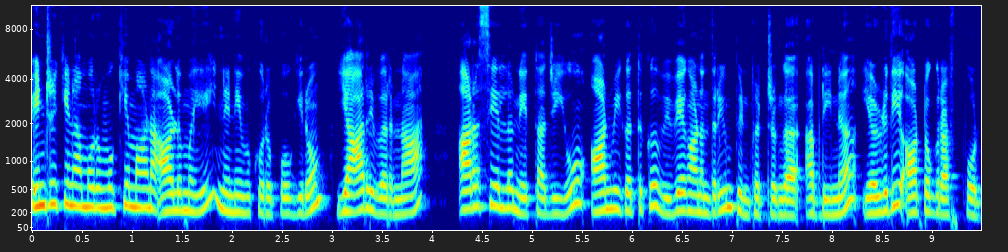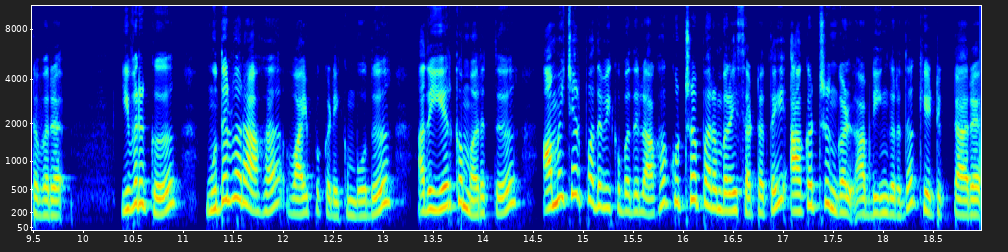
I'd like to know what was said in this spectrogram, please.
இன்றைக்கு நாம் ஒரு முக்கியமான ஆளுமையை நினைவு கூறப் போகிறோம். யார் இவர்னா? அரசியல்ல நேதாஜியும் ஆன்மீகத்துக்கு விவேகானந்தரையும் பின்பற்றுங்க அப்படின்னு எழுதி ஆட்டோகிராஃப் போட்டவர். இவருக்கு முதல்வராக வாய்ப்பு கிடைக்கும்போது அதை ஏற்க மறுத்து அமைச்சர் பதவிக்கு பதிலாக குற்றப்பரம்பரை சட்டத்தை அகற்றுங்கள் அப்படிங்கிறத கேட்டுக்கிட்டாரு.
